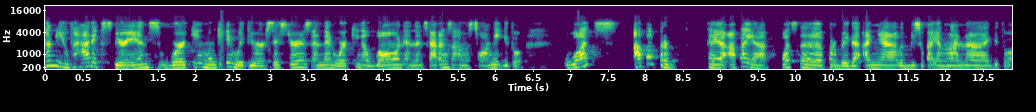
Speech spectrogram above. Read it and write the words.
kan you've had experience working mungkin with your sisters and then working alone and then sekarang sama suami gitu. What's apa per, kayak apa ya? What's the perbedaannya? Lebih suka yang mana gitu?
